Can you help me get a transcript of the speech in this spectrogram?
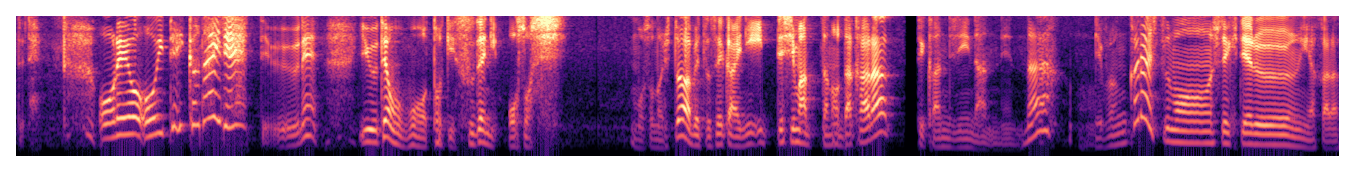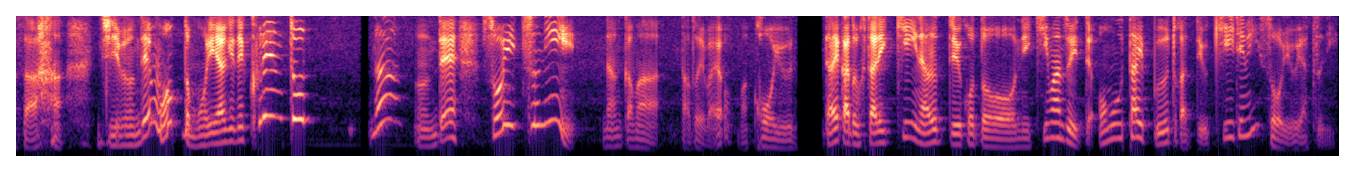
て言って。俺を置いていかないでっていうね、言うてももう時すでに遅し。もうその人は別世界に行ってしまったのだからって感じになんねんな。自分から質問してきてるんやからさ 自分でもっと盛り上げてくれんとな、ん、でそいつになんかまあ例えばよ、まあ、こういう誰かと二人っきりになるっていうことに気まずいって思うタイプとかっていう聞いてみ？そういうやつに、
